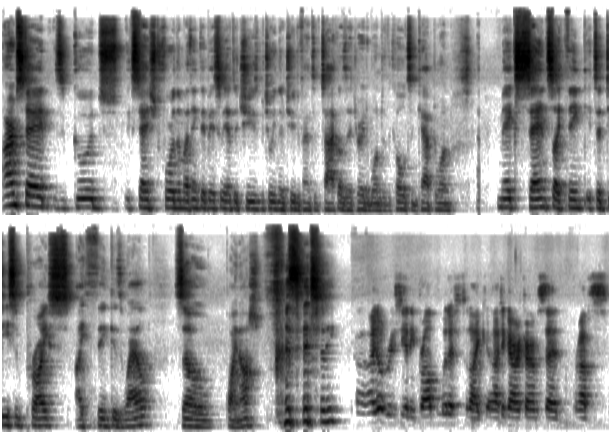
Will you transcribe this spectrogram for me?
Armstead is a good extension for them. I think they basically had to choose between their two defensive tackles. They traded one to the Colts and kept one. Makes sense. I think it's a decent price, I think, as well. So why not, essentially? Uh, really see any problem with it. Like, I think Eric said perhaps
